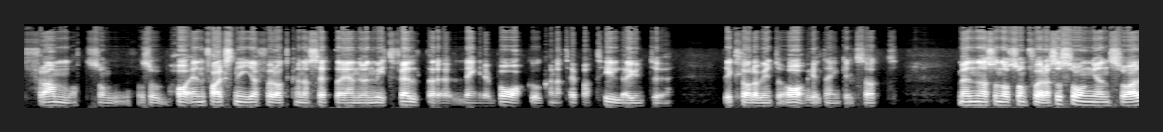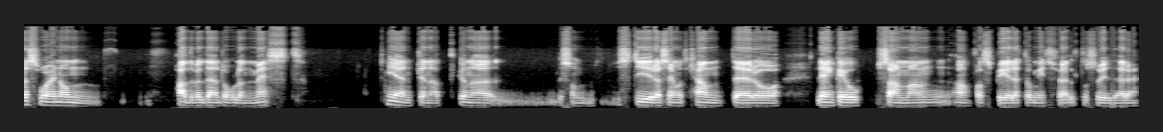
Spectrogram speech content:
framåt. Som, alltså, ha en falsk nia för att kunna sätta ännu en mittfältare längre bak och kunna täppa till. Det, är ju inte, det klarar vi inte av helt enkelt. Så att, men alltså, något som förra säsongen så är det så någon hade väl den rollen mest egentligen att kunna liksom, styra sig mot kanter och länka ihop samman anfallsspelet och mittfält och så vidare.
